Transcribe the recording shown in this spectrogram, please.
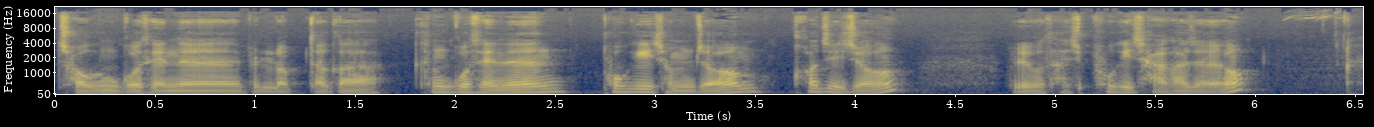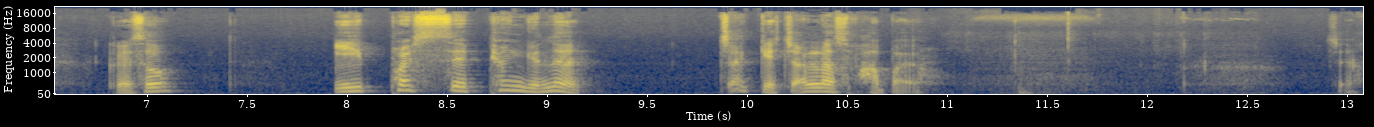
적은 곳에는 별로 없다가 큰 곳에는 폭이 점점 커지죠. 그리고 다시 폭이 작아져요. 그래서 이 펄스의 평균을 짧게 잘라서 봐봐요. 자,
